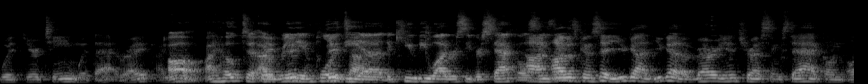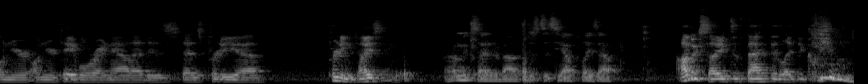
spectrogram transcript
with your team with that, right? I mean, oh, I hope to. I really employ the uh, the QB wide receiver stack all I. I was gonna say you got you got a very interesting stack on, on your on your table right now. That is that is pretty uh pretty enticing. I'm excited about it just to see how it plays out. I'm excited to the fact that like the Cleveland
